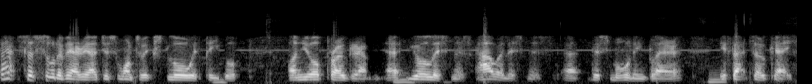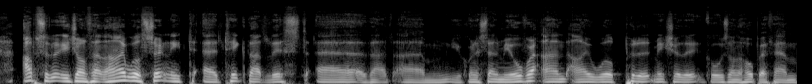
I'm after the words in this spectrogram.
that's the sort of area I just want to explore with people on your program, uh, mm. your listeners, our listeners uh, this morning, Blair, mm. if that's okay. Absolutely, Jonathan. And I will certainly t- uh, take that list uh, that um, you're going to send me over, and I will put it, make sure that it goes on the Hope FM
